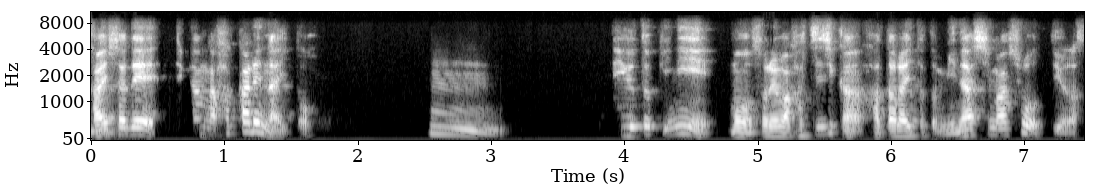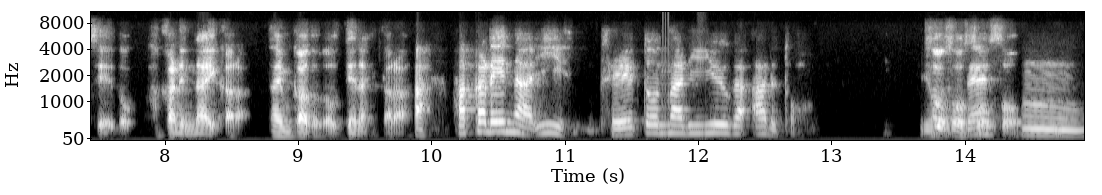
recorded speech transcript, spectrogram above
会社で時間が計れないと。うん。っていう時に、もうそれは8時間働いたとみなしましょうっていうような制度、測れないから、タイムカードが打てないから。あ、測れない正当な理由があると。そうそうそうそう。うん。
